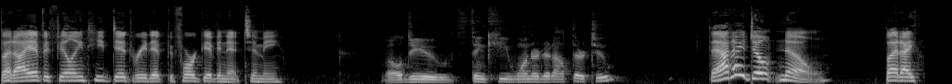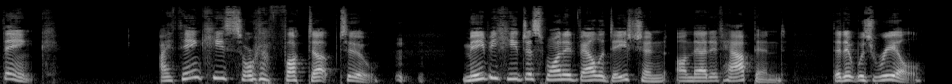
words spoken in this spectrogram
but I have a feeling he did read it before giving it to me. Well, do you think he wanted it out there too? That I don't know, but I think. I think he's sort of fucked up too. Maybe he just wanted validation on that it happened, that it was real,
